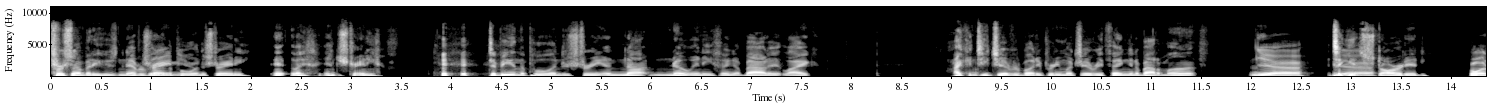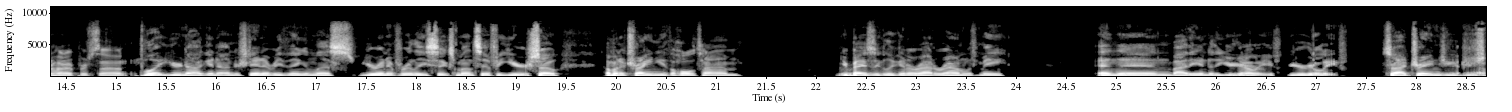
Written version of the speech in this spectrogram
for somebody who's never been in the pool you. industry, it, like industry, to be in the pool industry and not know anything about it. Like, I can teach everybody pretty much everything in about a month yeah. to Yeah. get started. One hundred percent. but you're not going to understand everything unless you're in it for at least six months, if a year. So I'm going to train you the whole time. You're mm. basically going to ride around with me, and then by the end of the year, You're gonna leave. You're going to leave. So I trained you Yeah. just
